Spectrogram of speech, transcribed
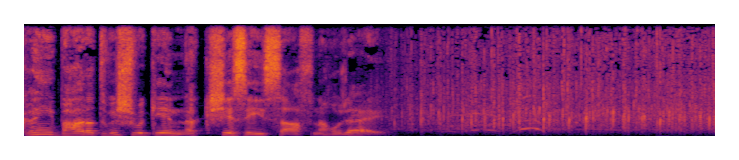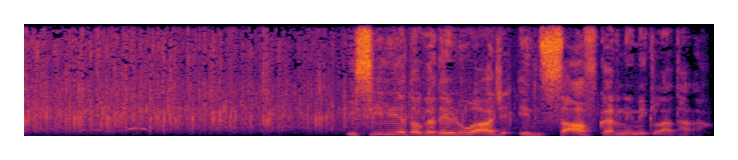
कहीं भारत विश्व के नक्शे से ही साफ़ ना हो जाए। इसीलिए तो गधेड़ू आज इंसाफ करने निकला था।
